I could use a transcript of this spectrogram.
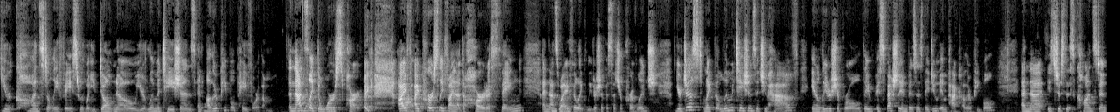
You're constantly faced with what you don't know, your limitations, and other people pay for them. And that's Yeah. like the worst part. Like Yeah. I I personally find that the hardest thing. And that's why I Mhm. feel like leadership is such a privilege. You're just like the limitations that you have in a leadership role, they especially in business, they do impact other people. And that it's just this constant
